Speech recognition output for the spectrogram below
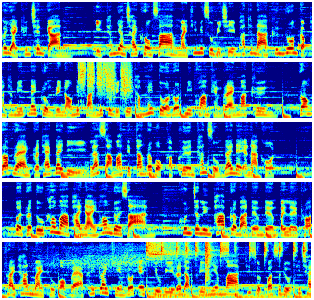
ก็ใหญ่ขึ้นเช่นกัน อีกทั้งยังใช้โครงสร้างใหม่ที่ Mitsubishi พัฒนาขึ้นร่วมกับพันธมิตรในกลุ่มรีนอลนิสสัน Mitsubishi ทำให้ตัวรถมีความแข็งแรงมากขึ้น รองรับแรงกระแทกได้ดี และสามารถติดตั้งระบบขับเคลื่อนขั้นสูงได้ในอนาคต เปิดประตูเข้ามาภายในห้องโดยสาร คุณจะลืมภาพกระบะเดิมๆ ไปเลยเพราะไททันใหม่ถูกออกแบบให้ใกล้เคียงรถ SUV ระดับพรีเมียมมากที่สุดวัสดุที่ใช้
